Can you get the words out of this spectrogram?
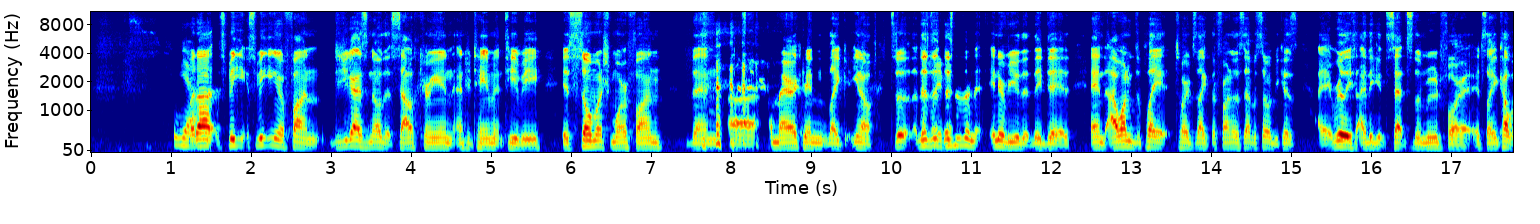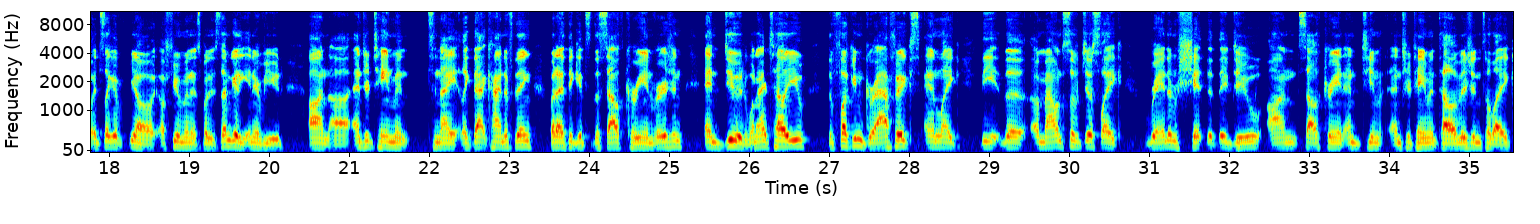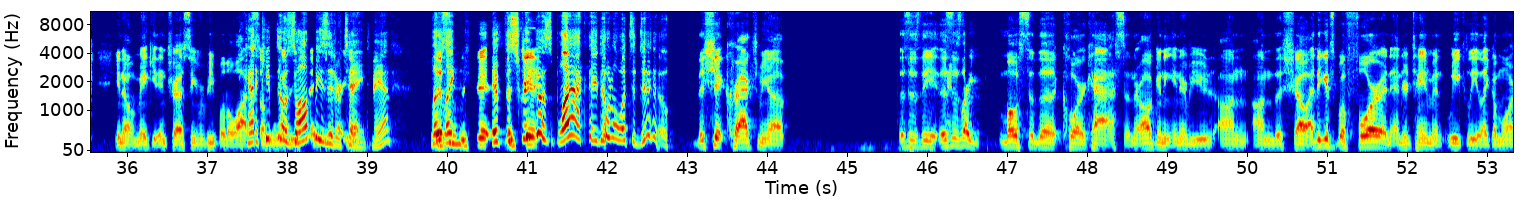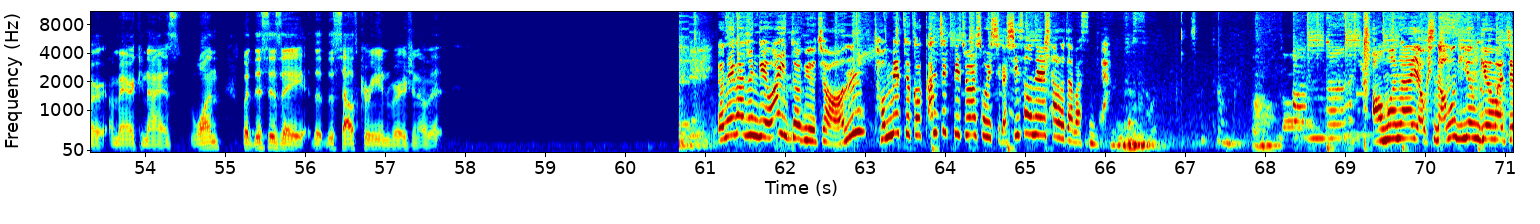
Yeah. But uh, speaking speaking of fun, did you guys know that South Korean entertainment TV is so much more fun than uh, American? Like you know, so this is this is an interview that they did, and I wanted to play it towards like the front of this episode because I it really I think it sets the mood for it. It's like a couple, it's like a you know a few minutes, but it's them getting interviewed on uh, entertainment tonight, like that kind of thing. But I think it's the South Korean version. And dude, when I tell you the fucking graphics and like the the amounts of just like random shit that they do on South Korean ent- entertainment television to like you know make it interesting for people to watch. Got to keep those zombies think is crazy. entertained, man. Like, like this shit- if the screen shit- goes black, they don't know what to do. this shit cracked me up. This is the this is like most of the core cast, and they're all getting interviewed on on the show. I think it's before an Entertainment Weekly, like a more Americanized one, but this is a the, the South Korean version of it. 연예가 중계와 인터뷰 전 전매 특허 깜찍 비주얼 소희 씨가 시선을 사로잡았습니다. 어머나 역시 너무 귀염귀염하죠?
